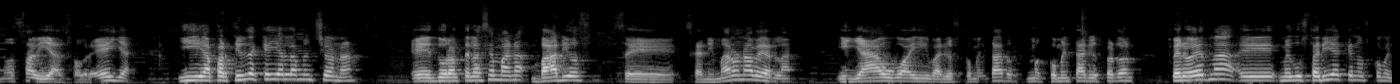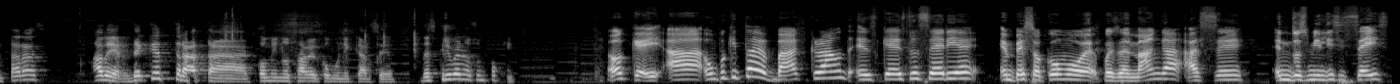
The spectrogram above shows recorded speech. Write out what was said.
no sabía sobre ella. Y a partir de que ella la menciona, eh, durante la semana varios se, se animaron a verla y ya hubo ahí varios comentarios, comentarios perdón. Pero Edna, eh, me gustaría que nos comentaras, a ver, ¿de qué trata Comi no sabe comunicarse? Descríbenos un poquito. Ok, ah, un poquito de background es que esta serie empezó como pues en manga hace en 2016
